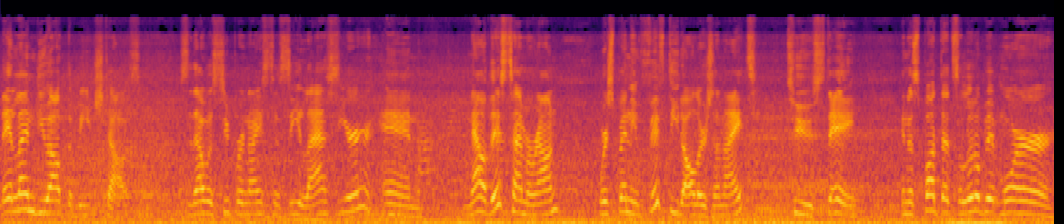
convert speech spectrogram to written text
they lend you out the beach towels. So that was super nice to see last year and now this time around we're spending $50 a night to stay in a spot that's a little bit more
